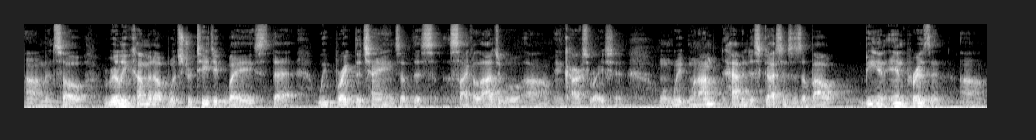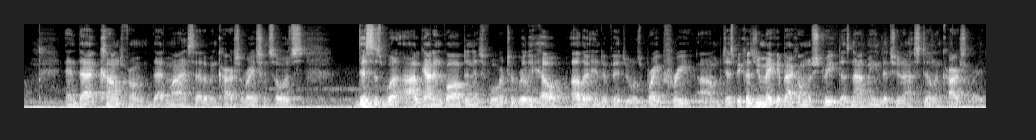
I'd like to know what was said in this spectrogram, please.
Um, and so, really coming up with strategic ways that we break the chains of this psychological um, incarceration. When we, when I'm having discussions, is about being in prison, um, and that comes from that mindset of incarceration. So it's this is what I got involved in this for to really help other individuals break free. Um, just because you make it back on the street does not mean that you're not still incarcerated.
